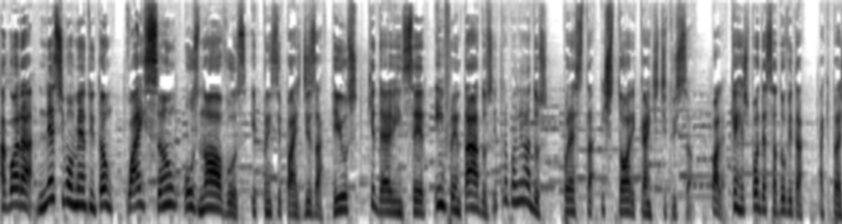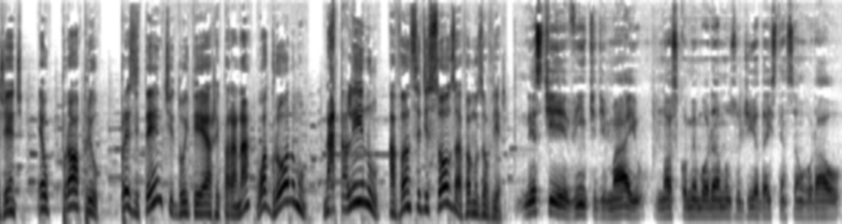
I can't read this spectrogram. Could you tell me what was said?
Agora, nesse momento, então, quais são os novos e principais desafios que devem ser enfrentados e trabalhados por esta histórica instituição? Olha, quem responde essa dúvida aqui pra gente é o próprio presidente do IDR Paraná, o agrônomo Natalino Avance de Souza. Vamos ouvir. Neste 20 de maio, nós comemoramos o Dia da Extensão Rural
